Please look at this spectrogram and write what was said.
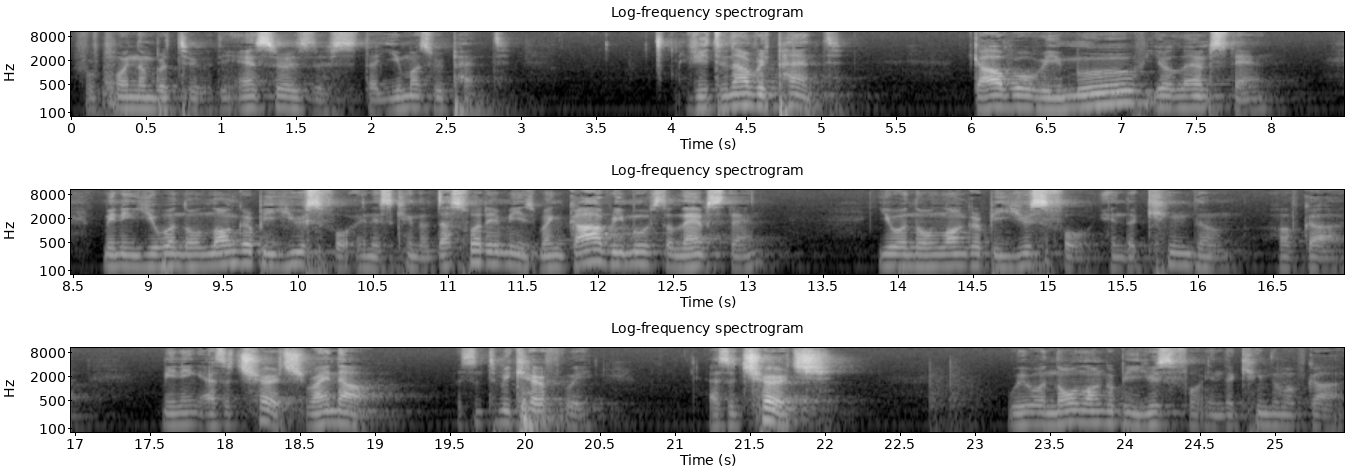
For point number 2, the answer is this that you must repent. If you do not repent, God will remove your lampstand, meaning you will no longer be useful in His kingdom. That's what it means. When God removes the lampstand, you will no longer be useful in the kingdom of God. Meaning, as a church, right now, listen to me carefully. As a church, we will no longer be useful in the kingdom of God.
